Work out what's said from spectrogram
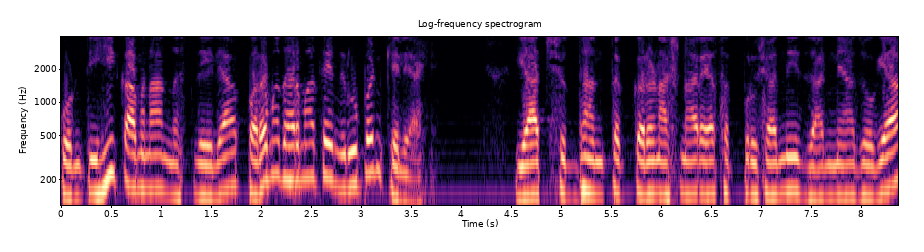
कोणतीही कामना नसलेल्या परमधर्माचे निरूपण केले आहे. यात शुद्धांत करण असणाऱ्या सत्पुरुषांनी जाणण्याजोग्या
